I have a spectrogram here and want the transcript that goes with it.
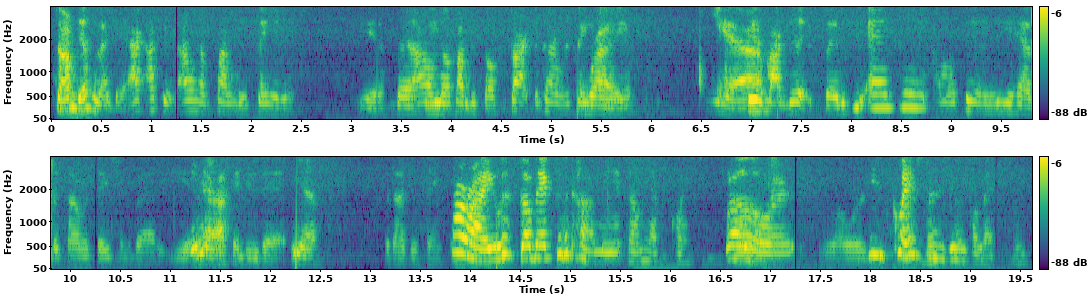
So I'm definitely like that. I, I can I don't have a problem with saying it, Yeah. but I don't know if I'm just gonna start the conversation. Right. Yeah. Spill my guts, but if you ask me, I'm gonna tell you. We have the conversation about it. Yeah, Yeah. I can do that, Yeah. But I just ain't. All right, let's go back to the comments. So we have a question. Oh, Oh. Lord, Lord. these questions. Let's, let's go back. Let's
